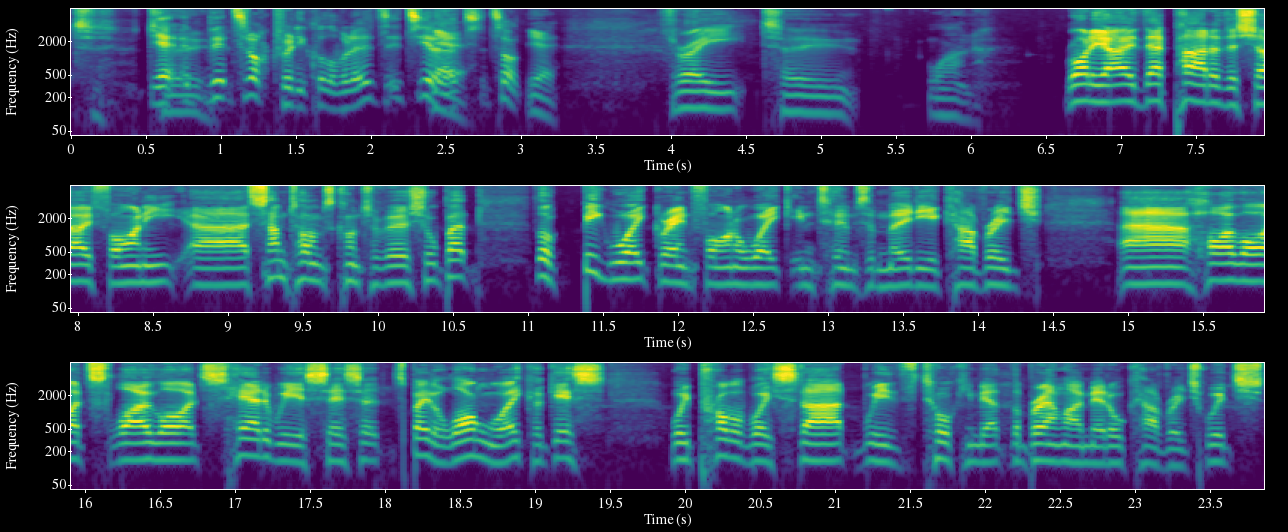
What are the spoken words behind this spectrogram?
t- Yeah, two- it's not critical, but it's it's you know Yeah. it's it's not. Yeah. Three, two, one. Rightio, that part of the show, Finey, uh, sometimes controversial, but look, big week, grand final week in terms of media coverage. Uh, highlights, lowlights, how do we assess it? It's been a long week. I guess we probably start with talking about the Brownlow medal coverage, which,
